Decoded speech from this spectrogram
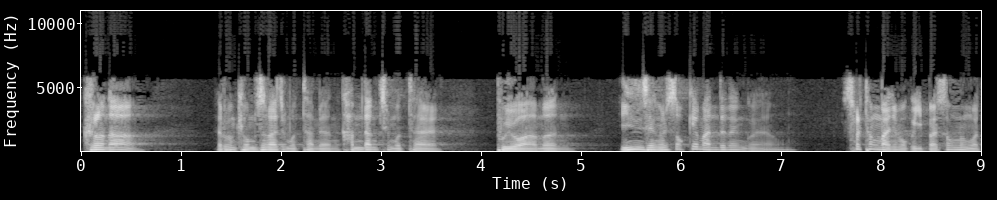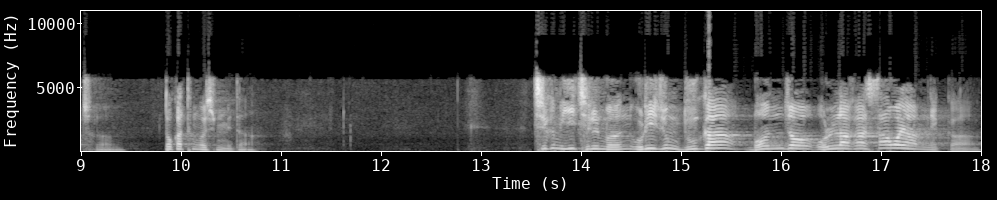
그러나 여러분 겸손하지 못하면 감당치 못할 부요함은 인생을 썩게 만드는 거예요. 설탕 많이 먹고 이빨 썩는 것처럼 똑같은 것입니다. 지금 이 질문, 우리 중 누가 먼저 올라가 싸워야 합니까?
